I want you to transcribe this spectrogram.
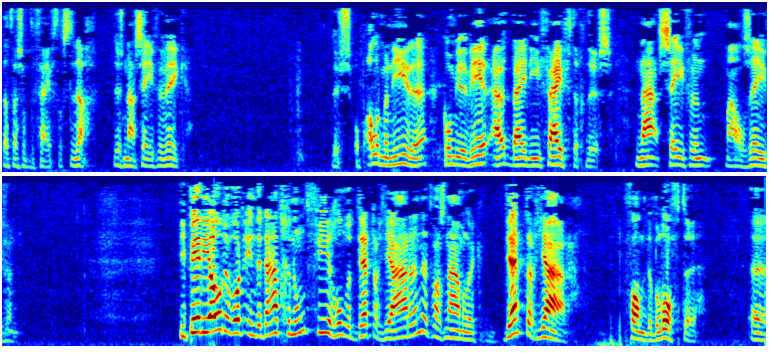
Dat was op de vijftigste dag, dus na zeven weken. Dus op alle manieren kom je weer uit bij die vijftig dus na 7 maal 7. Die periode wordt inderdaad genoemd 430 jaren. Het was namelijk 30 jaar van de belofte. Uh,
